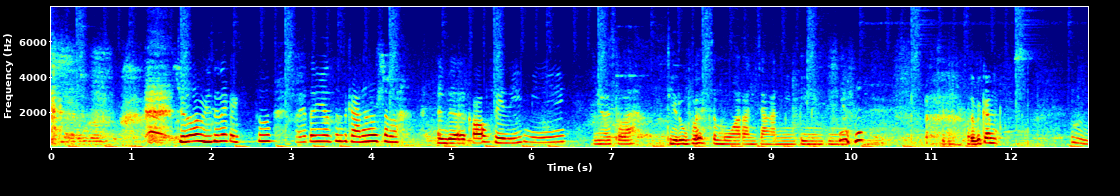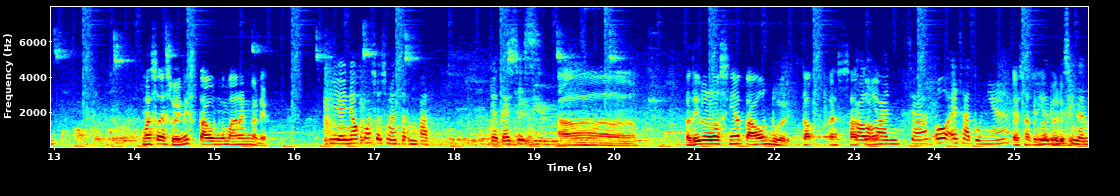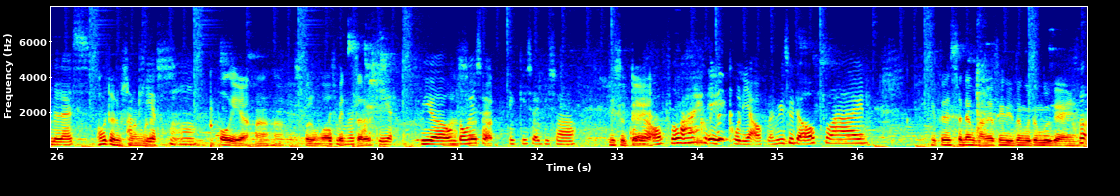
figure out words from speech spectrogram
dulu ambisinya kayak gitu. Tapi ternyata sekarang setelah ada covid ini. Ya setelah dirubah semua rancangan mimpi-mimpinya. Tapi kan hmm. masuk S2 ini setahun kemarin kan ya? Iya ini aku masuk semester 4 udah tesis. Ah. Berarti lulusnya tahun dua ta, S1 kalau lancar oh S1 nya S1 nya 2019 oh 2019 akhir Mm-mm. oh iya. Aha. sebelum covid 2019 terus. iya untungnya saya, Tat. iki saya bisa wisuda kuliah ya? offline. Eh kuliah offline sudah offline. Itu senang banget sih ditunggu-tunggu kayaknya.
